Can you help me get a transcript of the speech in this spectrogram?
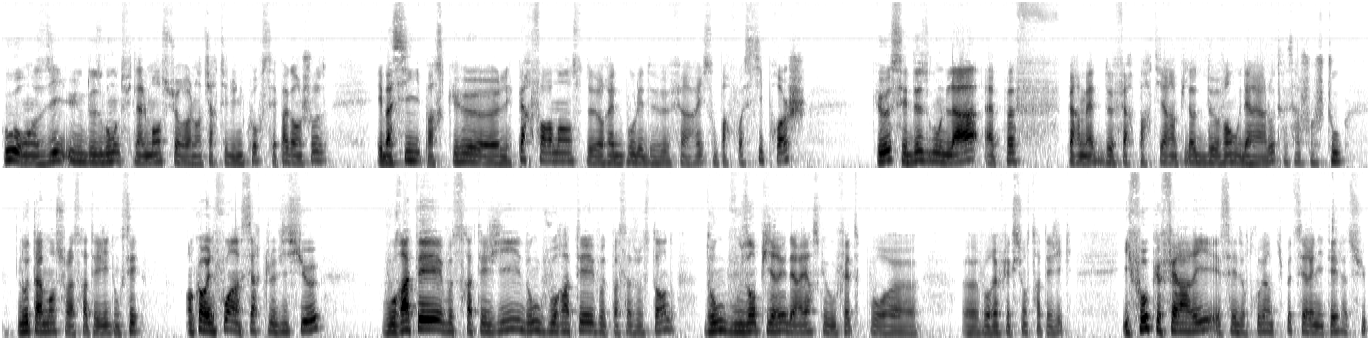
court, on se dit une ou deux secondes finalement sur l'entièreté d'une course, c'est pas grand chose. Et bah si, parce que les performances de Red Bull et de Ferrari sont parfois si proches que ces deux secondes-là, elles peuvent permettre de faire partir un pilote devant ou derrière l'autre, et ça change tout notamment sur la stratégie. Donc c'est encore une fois un cercle vicieux. Vous ratez votre stratégie, donc vous ratez votre passage au stand, donc vous empirez derrière ce que vous faites pour euh, euh, vos réflexions stratégiques. Il faut que Ferrari essaye de retrouver un petit peu de sérénité là-dessus,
